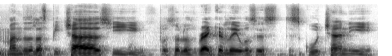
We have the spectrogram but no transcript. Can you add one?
mandas las pichadas y pues los record labels te escuchan y,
